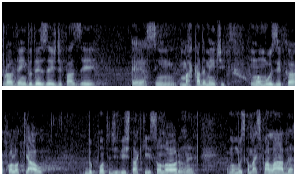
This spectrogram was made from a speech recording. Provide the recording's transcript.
provém do desejo de fazer, eh, assim, marcadamente uma música coloquial do ponto de vista aqui sonoro, né? Uma música mais falada,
